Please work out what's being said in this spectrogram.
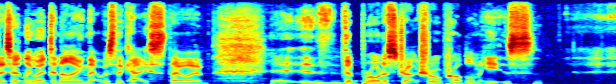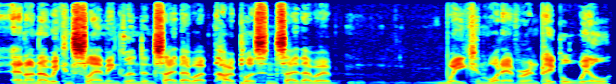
they certainly weren't denying that was the case. They were. The broader structural problem is, and I know we can slam England and say they were hopeless and say they were weak and whatever, and people will.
